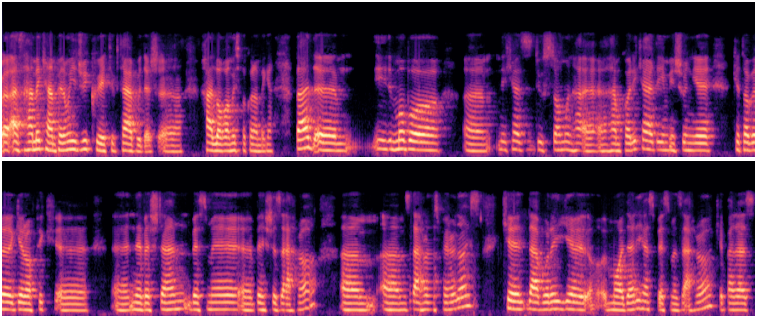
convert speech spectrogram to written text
از همه کمپین یه جوری کریتیو تر بودش. خلاق آمیز بکنم بگم. بعد ما با یکی از دوستامون همکاری کردیم. ایشون یه کتاب گرافیک نوشتن به اسم بهشت زهرا زهرا's پرادایس که درباره یه مادری هست به اسم زهرا که بعد از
